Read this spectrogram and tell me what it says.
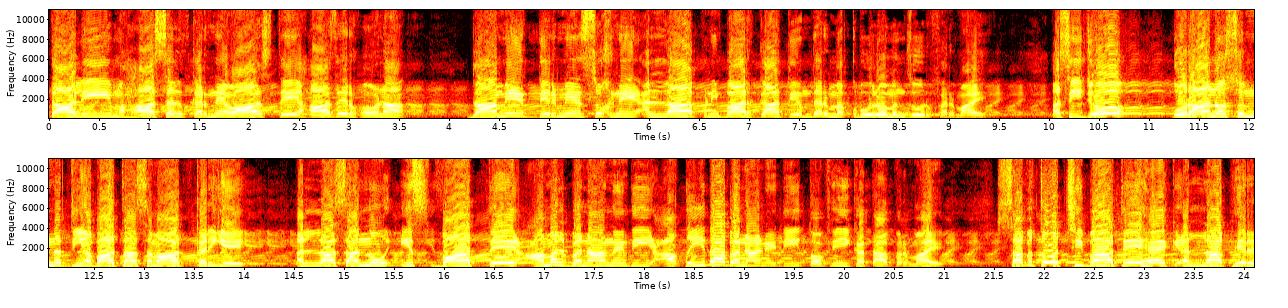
تعلیم حاصل کرنے واسطے حاضر ہونا، دامے، درمے، سخنے اللہ اپنی بارگاہ دی اندر مقبول و منظور فرمائے۔ اسی جو قرآن و سنت دیاں باتاں سماعت کریے، اللہ سانو اس بات تے عمل بنانے دی، عقیدہ بنانے دی توفیق عطا فرمائے۔ سب تو اچھی بات یہ ہے کہ اللہ پھر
